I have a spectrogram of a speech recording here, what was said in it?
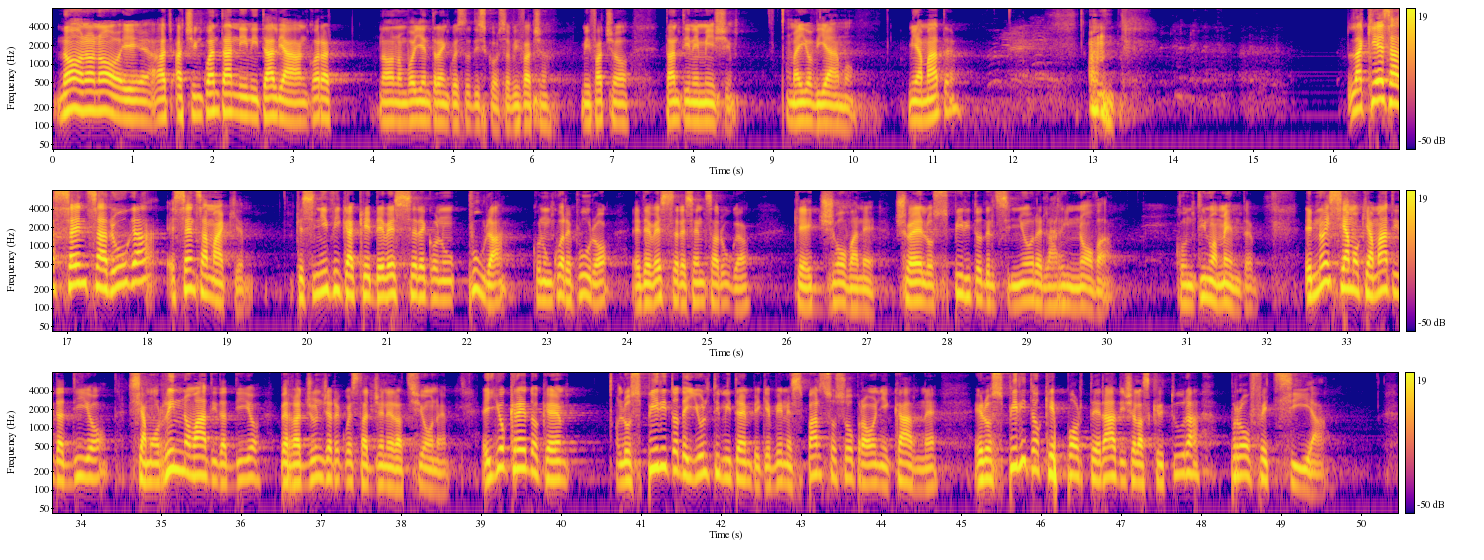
No, no, no, a, a 50 anni in Italia ancora... No, non voglio entrare in questo discorso, faccio, mi faccio tanti nemici, ma io vi amo. Mi amate? La Chiesa senza ruga e senza macchie, che significa che deve essere con un, pura, con un cuore puro e deve essere senza ruga, che è giovane, cioè lo Spirito del Signore la rinnova continuamente. E noi siamo chiamati da Dio, siamo rinnovati da Dio per raggiungere questa generazione. E io credo che lo spirito degli ultimi tempi che viene sparso sopra ogni carne è lo spirito che porterà, dice la scrittura, profezia.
